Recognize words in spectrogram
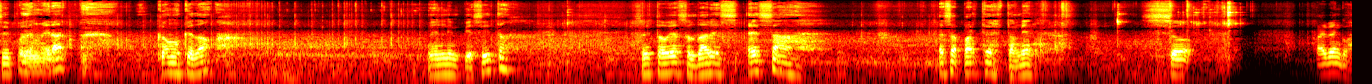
Si pueden mirar cómo quedó. Bien limpiecito. ahorita voy a soldar es, esa esa parte también. So, ahí vengo.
